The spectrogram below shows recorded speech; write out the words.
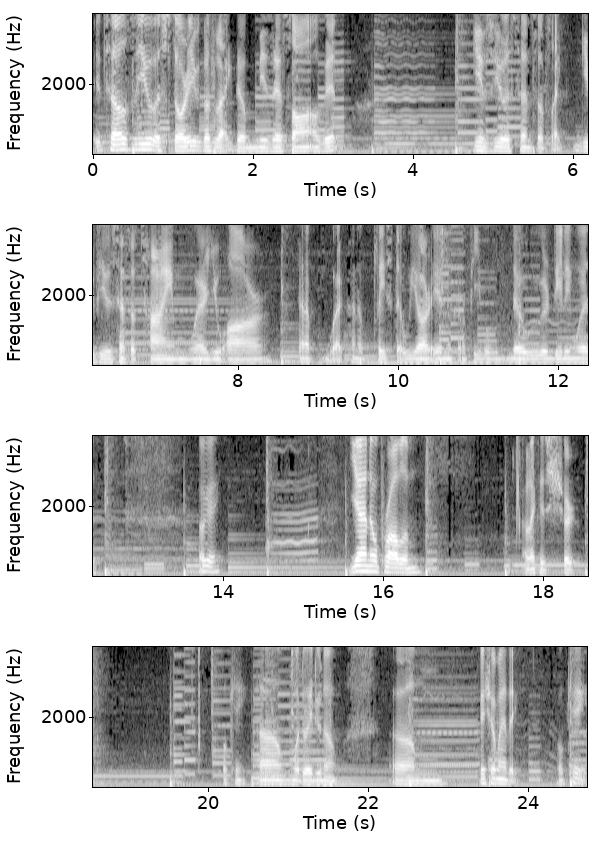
it tells you a story because like the mise en scène of it gives you a sense of like give you a sense of time where you are kind of what kind of place that we are in kind of people that we were dealing with okay. Yeah no problem. I like his shirt. Okay um what do i do now? Um Fishomatic. okay.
